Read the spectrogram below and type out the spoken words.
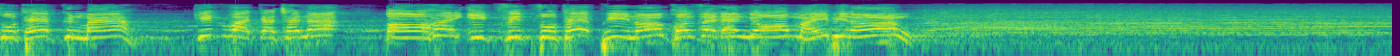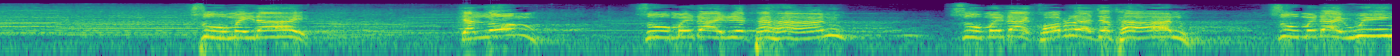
สุเทพขึ้นมา คิดว่าจะชนะต่อให้อีกสิบสุเทพพี่น้องคนแสดงยอมไหมพี่น้องสู้ไม่ได้ จะล้ม สู้ไม่ได้เรียกทหาร สู้ไม่ได้ขอพระราชทาน สู้ไม่ได้วิ่ง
